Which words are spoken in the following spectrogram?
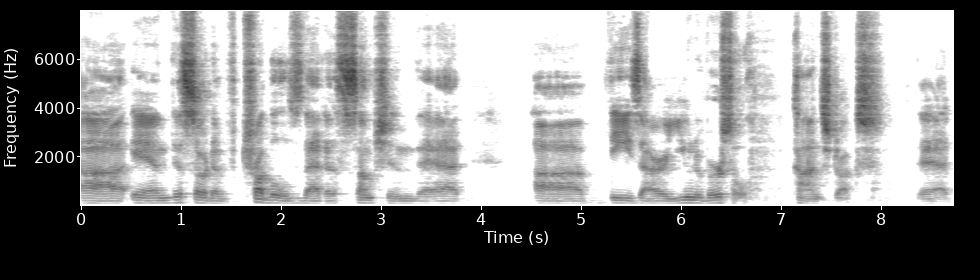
uh, and this sort of troubles that assumption that uh, these are universal constructs. That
